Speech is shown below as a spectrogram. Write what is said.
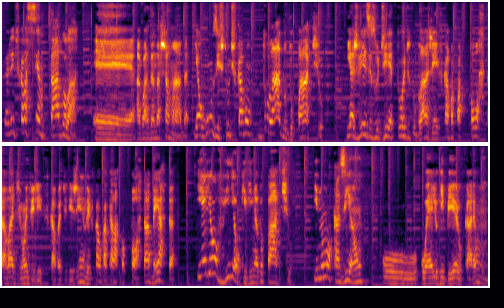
Então a gente ficava sentado lá, é, aguardando a chamada. E alguns estúdios ficavam do lado do pátio, e às vezes o diretor de dublagem ele ficava com a porta lá de onde ele ficava dirigindo, ele ficava com aquela porta aberta, e ele ouvia o que vinha do pátio. E numa ocasião, o, o Hélio Ribeiro, o cara é um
